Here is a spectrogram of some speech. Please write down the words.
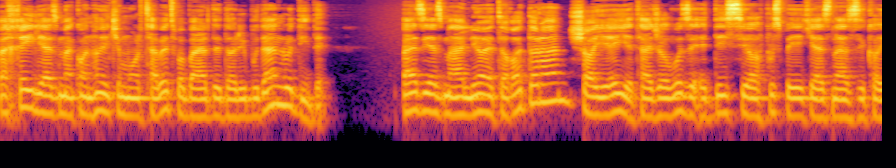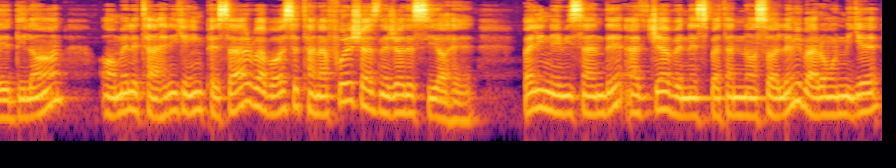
و خیلی از مکانهایی که مرتبط با بردهداری بودن رو دیده. بعضی از محلی ها اعتقاد دارن شایعه تجاوز عده سیاهپوست به یکی از نزدیکای دیلان عامل تحریک این پسر و باعث تنفرش از نژاد سیاهه ولی نویسنده از جو نسبتا ناسالمی برامون میگه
